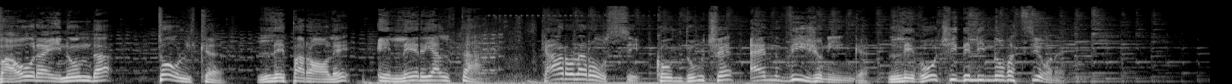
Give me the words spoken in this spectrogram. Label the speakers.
Speaker 1: Va ora in onda Talk, le parole e le realtà. Carola Rossi conduce Envisioning, le voci dell'innovazione.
